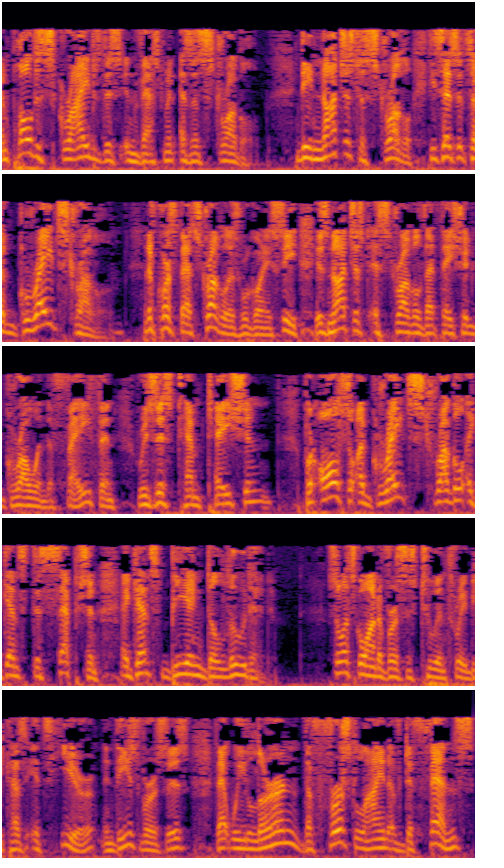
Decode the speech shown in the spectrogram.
And Paul describes this investment as a struggle. Indeed, not just a struggle. He says it's a great struggle. And of course that struggle, as we're going to see, is not just a struggle that they should grow in the faith and resist temptation, but also a great struggle against deception, against being deluded. So let's go on to verses 2 and 3 because it's here, in these verses, that we learn the first line of defense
